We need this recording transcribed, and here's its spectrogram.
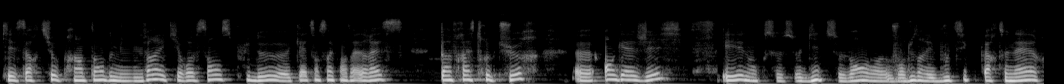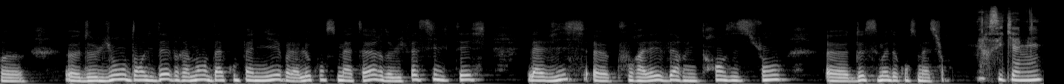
qui est sorti au printemps 2020 et qui recense plus de 450 euh, adresses d'infrastructures euh, engagées. Et donc ce, guide se vend aujourd'hui dans les boutiques partenaires euh, euh, de Lyon dans l'idée vraiment d'accompagner le consommateur et de lui faciliter la vie euh, pour aller vers une transition euh, de ces modes de consommation. Merci Camille.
